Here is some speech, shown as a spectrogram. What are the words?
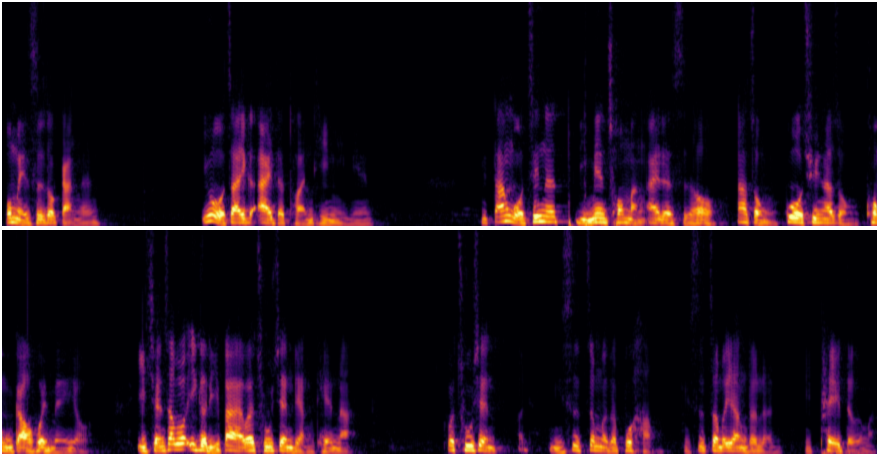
我每次都感恩，因为我在一个爱的团体里面。你当我真的里面充满爱的时候，那种过去那种控告会没有。以前差不多一个礼拜还会出现两天呐、会出现你是这么的不好，你是这么样的人，你配得吗？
